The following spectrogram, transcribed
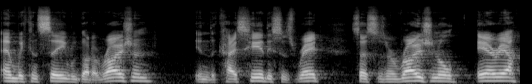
and we can see we've got erosion. In the case here, this is red. So it's an erosional area.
